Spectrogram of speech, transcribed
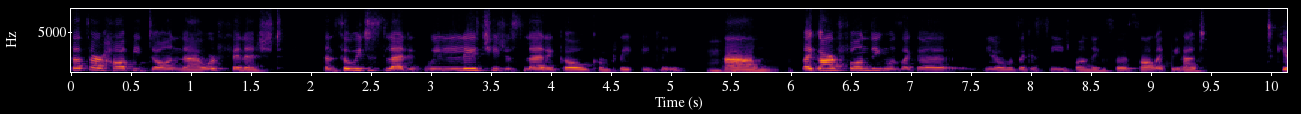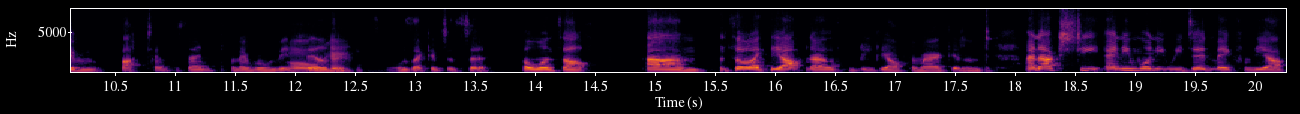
that's our hobby done now. We're finished. And so we just let it, we literally just let it go completely. Mhm. Um, like our funding was like a, you know, it was like a seed funding. So it's not like we had to give them back 10% whenever we made Oh, sales. okay. So it was like a, just a, a once off. Um, and so like the app now is completely off the market and and actually any money we did make from the app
